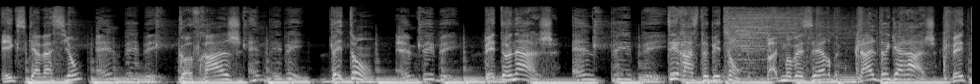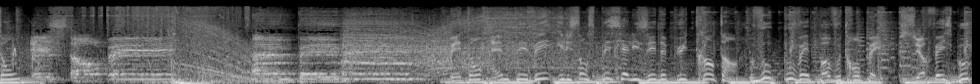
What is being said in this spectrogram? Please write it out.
Excavation MPB. Coffrage MPB. Béton MPB. Bétonnage MPB. Terrasse de béton. Pas de mauvaises herbes. Dalle de garage. Béton estampé MPB. Béton MPB, ils sont spécialisés depuis 30 ans. Vous pouvez pas vous tromper. Sur Facebook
